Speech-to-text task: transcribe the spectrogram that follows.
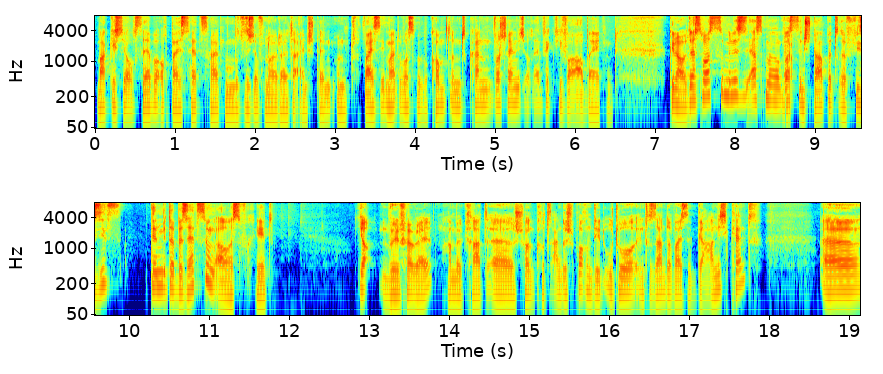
mag ich ja auch selber, auch bei Sets halt. Man muss sich auf neue Leute einstellen und weiß eben halt, was man bekommt und kann wahrscheinlich auch effektiver arbeiten. Genau, das war es zumindest erstmal, was ja. den Stab betrifft. Wie sieht es denn mit der Besetzung aus, Fred? Ja, Will Ferrell haben wir gerade äh, schon kurz angesprochen, den Uto interessanterweise gar nicht kennt. Äh,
